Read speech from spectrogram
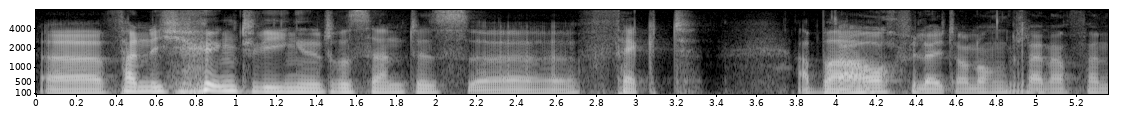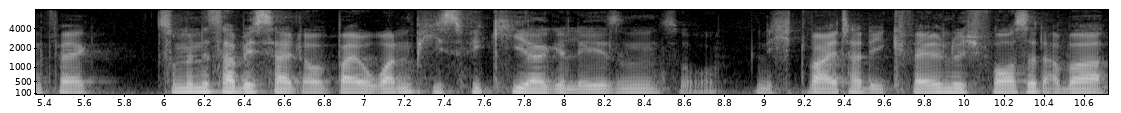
Äh, fand ich irgendwie ein interessantes äh, Fact. Aber Da auch vielleicht auch noch ein kleiner Fun-Fact. zumindest habe ich es halt auch bei One Piece Wikia gelesen, so nicht weiter die Quellen durchforstet, aber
